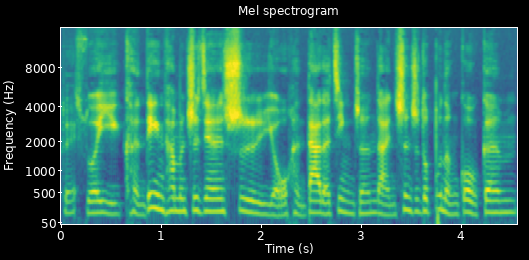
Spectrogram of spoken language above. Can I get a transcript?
对，所以肯定他们之间是有很大的竞争的，你甚至都不能够跟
